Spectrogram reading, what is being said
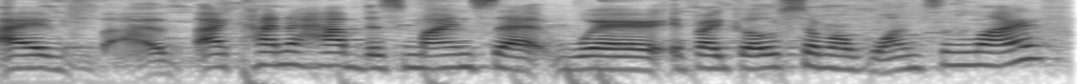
I've, I, I kind of have this mindset where if I go somewhere once in life,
